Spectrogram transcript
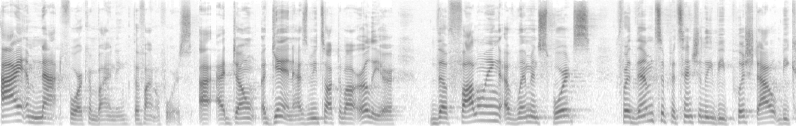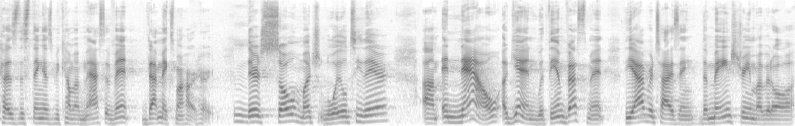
I am not for combining the Final Fours. I, I don't, again, as we talked about earlier, the following of women's sports, for them to potentially be pushed out because this thing has become a mass event, that makes my heart hurt. Mm. There's so much loyalty there. Um, and now, again, with the investment, the advertising, the mainstream of it all,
